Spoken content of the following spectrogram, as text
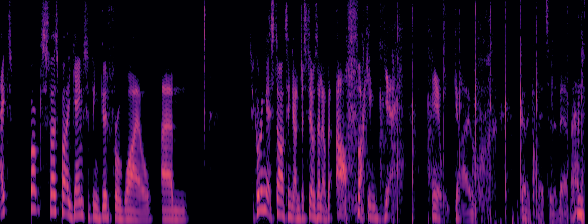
Xbox first party games have been good for a while. Um, so calling it a starting gun just feels a little bit, oh, fucking yeah. Here we go. Gotta commit to the bit, man.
